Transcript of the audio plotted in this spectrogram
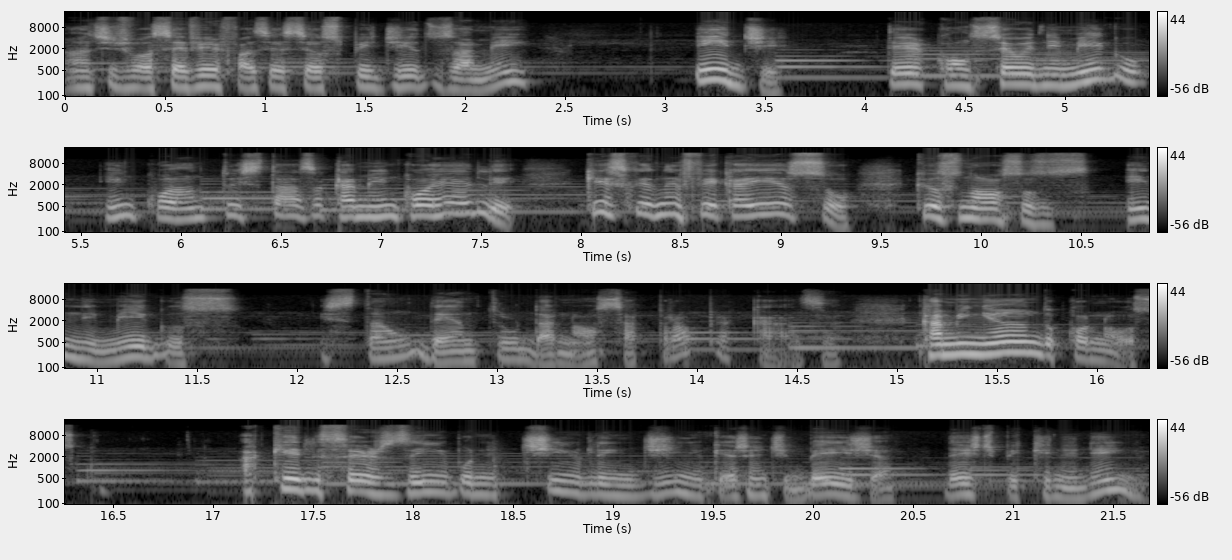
Antes de você vir fazer seus pedidos a mim, ide ter com seu inimigo enquanto estás a caminho com ele. O que significa isso? Que os nossos inimigos estão dentro da nossa própria casa, caminhando conosco. Aquele serzinho bonitinho, lindinho que a gente beija desde pequenininho,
